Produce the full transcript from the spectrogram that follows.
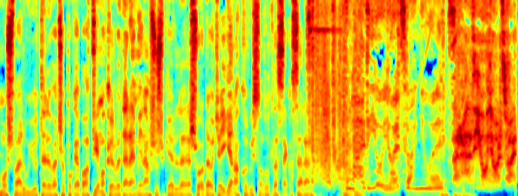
most már új jut előve csapok ebbe a témakörbe, de remélem sose kerül erre sor, de hogyha igen, akkor viszont ott leszek a szerem. Rádió 88. Rádió 88.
